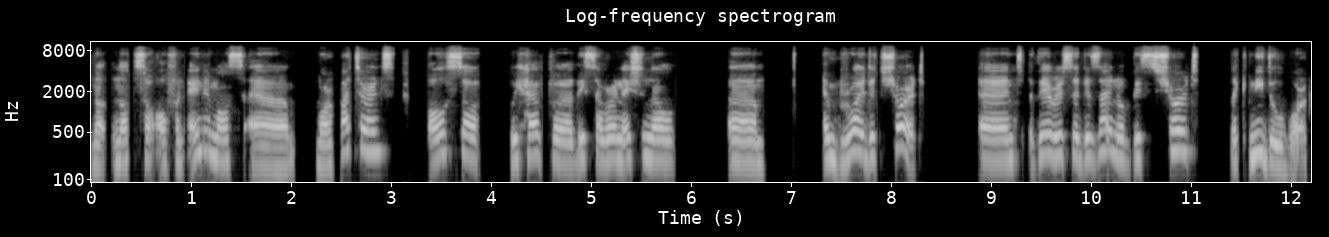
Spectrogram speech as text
not not so often animals, uh, more patterns. Also, we have uh, this our national um, embroidered shirt, and there is a design of this shirt like needlework.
